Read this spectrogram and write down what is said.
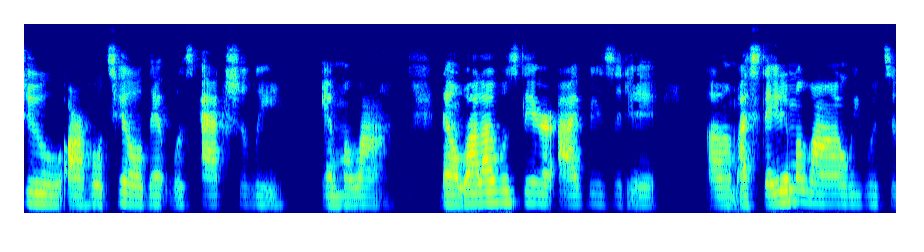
to our hotel that was actually in Milan. Now, while I was there, I visited, um, I stayed in Milan. We went to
